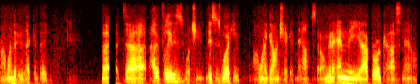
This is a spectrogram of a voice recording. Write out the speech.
I wonder who that could be. But uh, hopefully this is watching. This is working. I want to go and check it now. So I'm going to end the uh, broadcast now.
